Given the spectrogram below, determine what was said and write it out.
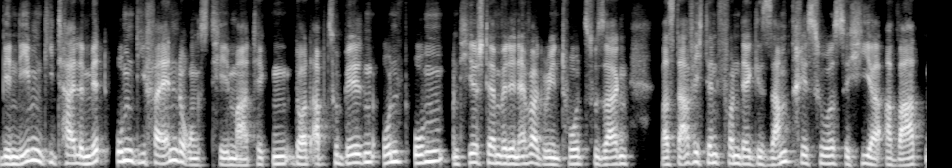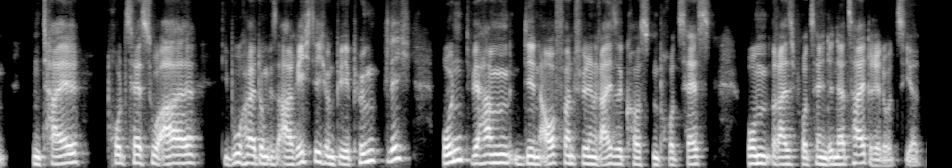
Wir nehmen die Teile mit, um die Veränderungsthematiken dort abzubilden und um, und hier sterben wir den Evergreen tot, zu sagen, was darf ich denn von der Gesamtressource hier erwarten? Ein Teil prozessual, die Buchhaltung ist A richtig und B pünktlich. Und wir haben den Aufwand für den Reisekostenprozess um 30 Prozent in der Zeit reduziert.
